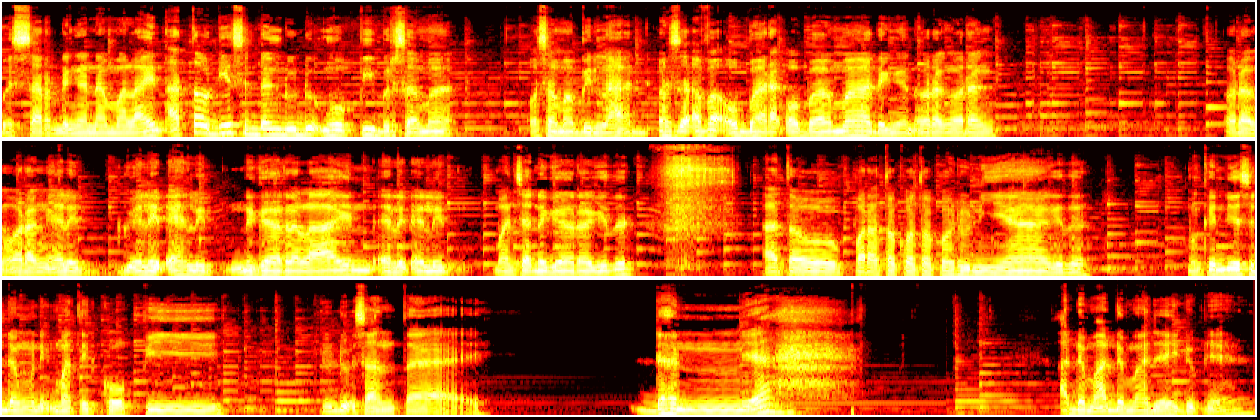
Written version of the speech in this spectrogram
besar dengan nama lain atau dia sedang duduk ngopi bersama Osama bin Laden apa Barack Obama dengan orang-orang orang-orang elit elit elit negara lain elit elit mancanegara gitu. Atau para tokoh-tokoh dunia gitu. Mungkin dia sedang menikmati kopi duduk santai. Dan ya adem-adem aja hidupnya.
